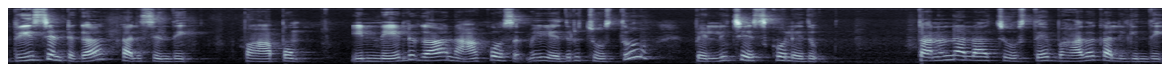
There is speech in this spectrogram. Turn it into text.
రీసెంట్గా కలిసింది. పాపం. ఇన్నేళ్ళుగా నా కోసమే ఎదురు చూస్తూ పెళ్ళి చేసుకోలేదు. తనను అలా చూస్తే బాధ కలిగింది.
